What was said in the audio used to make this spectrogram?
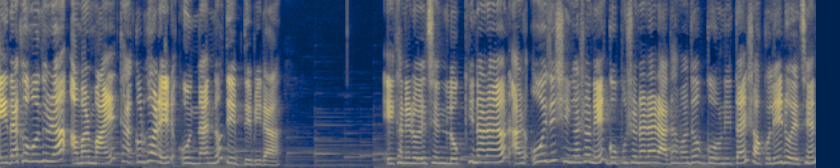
এই দেখো বন্ধুরা, আমার মায়ের ঠাকুর ঘরের অন্যান্য দেবদেবীরা। এখানে রয়েছেন লক্ষ্মীনারায়ণ আর ওই যে সিংহাসনে গোপুসোনারা রাধা মাধব গৌরনীতায় সকলেই রয়েছেন।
